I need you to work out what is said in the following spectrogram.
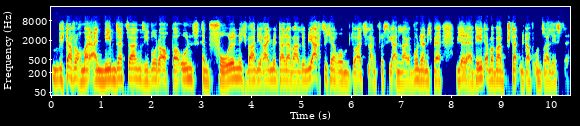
Und ich darf noch mal einen Nebensatz sagen. Sie wurde auch bei uns empfohlen, nicht wahr? Die Rheinmetall, da war sie um die 80 herum, so als langfristige Anlage. Wurde ja nicht mehr wieder erwähnt, aber war stand mit auf unserer Liste.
